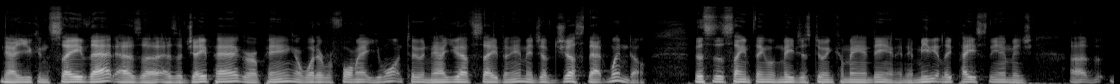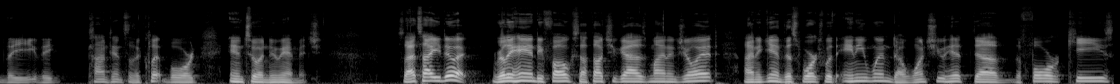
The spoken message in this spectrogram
Now you can save that as a, as a JPEG or a PNG or whatever format you want to, and now you have saved an image of just that window. This is the same thing with me just doing Command N. and immediately paste the image, uh, the, the contents of the clipboard into a new image. So that's how you do it. Really handy, folks. I thought you guys might enjoy it. And again, this works with any window. Once you hit uh, the four keys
